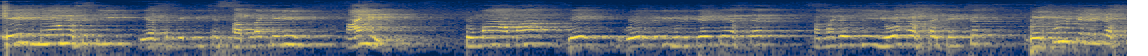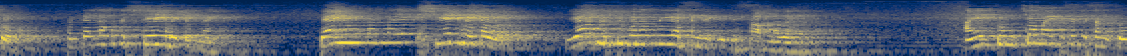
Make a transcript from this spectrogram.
खेळ मिळवण्यासाठी या संघटनेची स्थापना केली. आणि तुम्हा आम्हा जे गोरगरीब विद्यार्थी असतात समाजातले युवक असतात त्यांच्यात भरपूर टॅलेंट असतो पण त्यांना कुठं स्टेज भेटत नाही. त्या युवकांना एक स्टेज भेटावं या दृष्टिकोनातून या संघटनेची स्थापना झाली. आणि तुमच्या माहितीसाठी सांगतो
